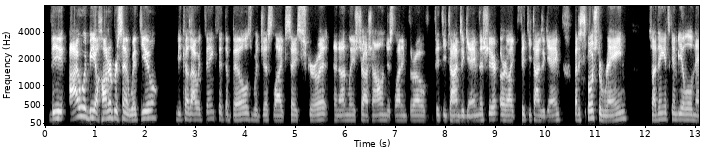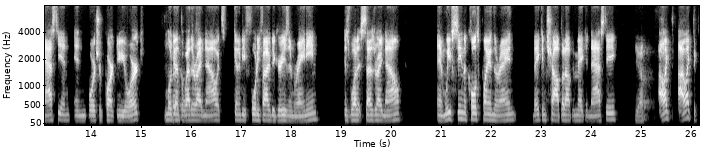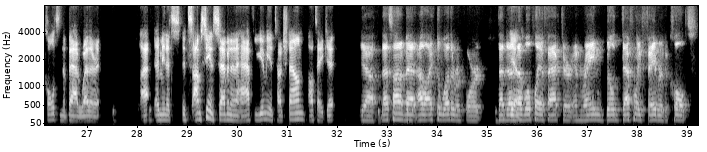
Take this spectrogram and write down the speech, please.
The I would be hundred percent with you because I would think that the Bills would just like say screw it and unleash Josh Allen, just let him throw fifty times a game this year or like fifty times a game. But it's supposed to rain, So I think it's going to be a little nasty in, in Orchard Park, New York. I'm looking at the weather right now. It's going to be 45 degrees and raining, is what it says right now. And we've seen the Colts play in the rain. They can chop it up and make it nasty. Yep. I like I like the Colts in the bad weather. I, I mean, it's it's I'm seeing seven and a half. You give me a touchdown, I'll take it. Yeah, that's not a bad. I like the weather report. That does, Yeah. that will play a factor, and rain will definitely favor the Colts.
